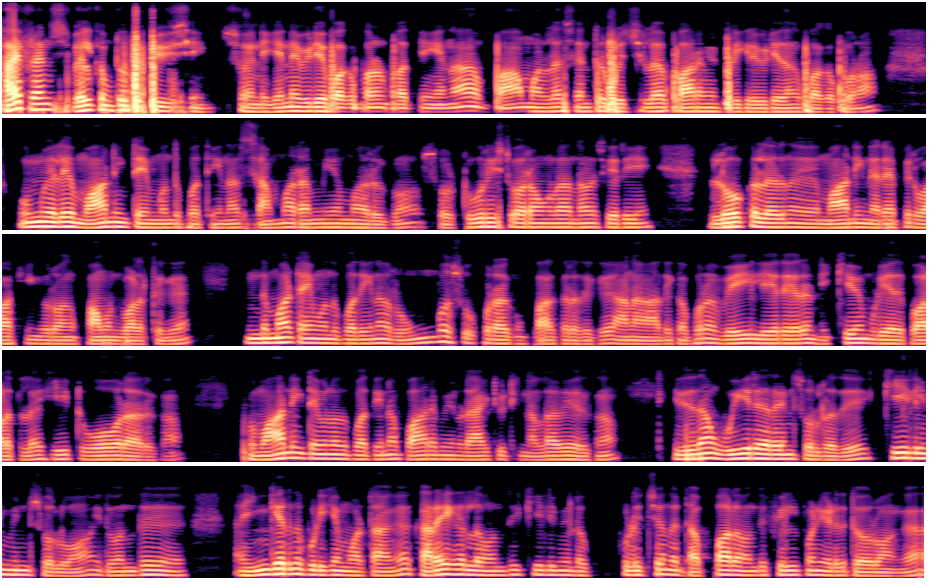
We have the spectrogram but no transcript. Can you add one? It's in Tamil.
Hi friends welcome to B B fishing so இன்றைக்கி என்ன வீடியோ பார்க்க போகிறோம்னு பார்த்தீங்கன்னா பாமனில் சென்ட்ரல் பிரிட்ஜில் பாறை மீன் பிடிக்கிற வீடியோ தாங்க பார்க்க போகிறோம் உண்மையிலேயே மார்னிங் டைம் வந்து பார்த்தீங்கன்னா செம்ம ரம்மியமாக இருக்கும். ஸோ டூரிஸ்ட் வரவங்களா இருந்தாலும் சரி லோக்கல்ல இருந்து மார்னிங் நிறையா பேர் வாக்கிங் வருவாங்க பாம்பன் பாலத்துக்கு. இந்த மாதிரி டைம் வந்து பார்த்தீங்கன்னா ரொம்ப சூப்பராக இருக்கும் பார்க்குறதுக்கு. ஆனால் அதுக்கப்புறம் வெயில் ஏற ஏற நிற்கவே முடியாது பாலத்தில். ஹீட் ஓவராக இருக்கும். இப்போ மார்னிங் டைமில் வந்து பார்த்தீங்கன்னா பாறை மீனோட ஆக்டிவிட்டி நல்லாவே இருக்கும். இதுதான் உயிரறைன்னு சொல்கிறது கீழி மீன் சொல்லுவோம். இது வந்து இங்கேருந்து பிடிக்க மாட்டாங்க. கரைகளில் வந்து கீழி மீனில் பிடிச்சி அந்த டப்பாவில் வந்து ஃபில் பண்ணி எடுத்துகிட்டு வருவாங்க.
